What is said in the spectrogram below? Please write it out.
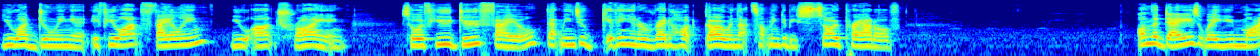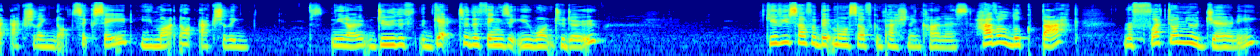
You are doing it. If you aren't failing, you aren't trying. So if you do fail, that means you're giving it a red hot go, and that's something to be so proud of. On the days where you might actually not succeed, you might not actually you know, do the get to the things that you want to do. Give yourself a bit more self-compassion and kindness. Have a look back, reflect on your journey,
